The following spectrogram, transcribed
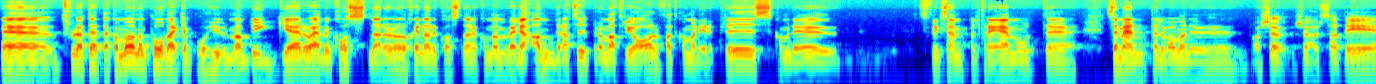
Eh, tror du att detta kommer att ha någon påverkan på hur man bygger och även kostnader och skenande kostnader? Kommer man välja andra typer av material för att komma ner i pris? Kommer det till exempel trä mot eh, cement eller vad man nu eh, vad kör, kör? Så att det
